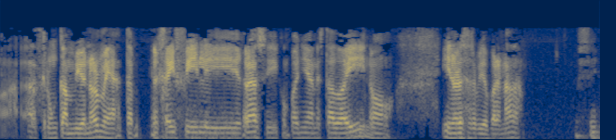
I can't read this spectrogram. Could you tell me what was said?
a- hacer un cambio enorme. Tam- En Hayfield y Grassi y compañía han estado ahí y no, y no les ha servido para nada. Pues sí.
